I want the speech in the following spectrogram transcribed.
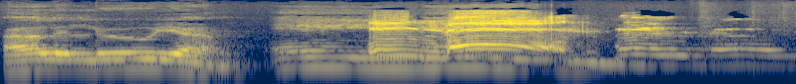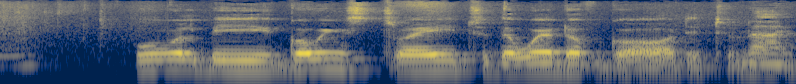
Hallelujah. amen We will be going straight to the Word of God tonight.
